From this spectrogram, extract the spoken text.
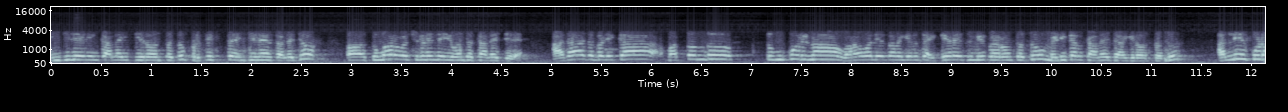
ಇಂಜಿನಿಯರಿಂಗ್ ಕಾಲೇಜ್ ಇರುವಂತದ್ದು ಪ್ರತಿಷ್ಠಿತ ಇಂಜಿನಿಯರಿಂಗ್ ಕಾಲೇಜು ಸುಮಾರು ವರ್ಷಗಳಿಂದ ಈ ಒಂದು ಕಾಲೇಜ್ ಇದೆ. ಅದಾದ ಬಳಿಕ ಮತ್ತೊಂದು ತುಮಕೂರಿನ ಹೊರವಲಯದೊಳಗಿರುವಂತ ಹೆಗ್ಗೆರೆ ಸಮೀಪ ಇರುವಂತದ್ದು ಮೆಡಿಕಲ್ ಕಾಲೇಜ್ ಆಗಿರುವಂತದ್ದು. ಅಲ್ಲಿ ಕೂಡ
